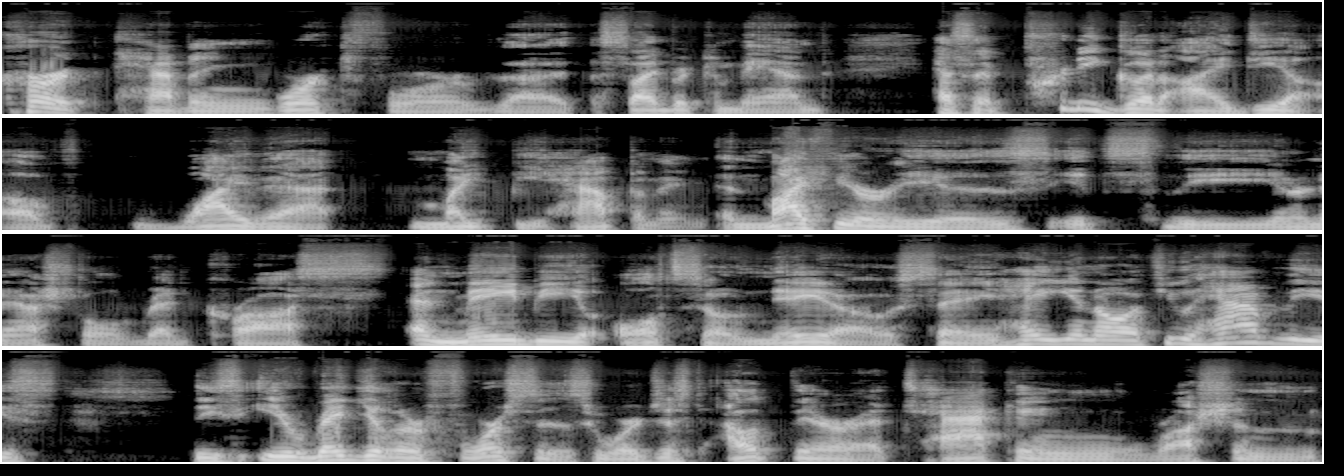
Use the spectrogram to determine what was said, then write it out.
Kurt, having worked for the, Cyber Command, has a pretty good idea of why that might be happening. And my theory is it's the International Red Cross and maybe also NATO saying, hey, you know, if you have these these irregular forces who are just out there attacking Russian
